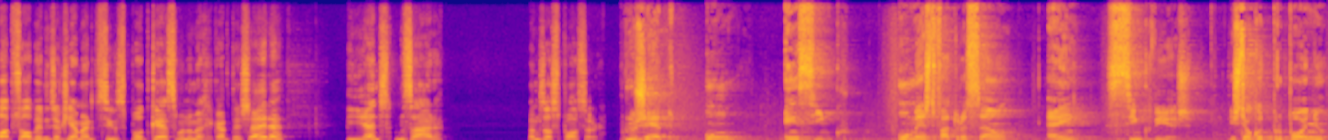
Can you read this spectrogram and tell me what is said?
Olá pessoal, bem-vindos aqui ao Marketing Secrets Podcast. Meu nome é Ricardo Teixeira e antes de começar, vamos ao sponsor. Projeto 1 em 5. Um mês de faturação em 5 dias. Isto é o que eu te proponho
